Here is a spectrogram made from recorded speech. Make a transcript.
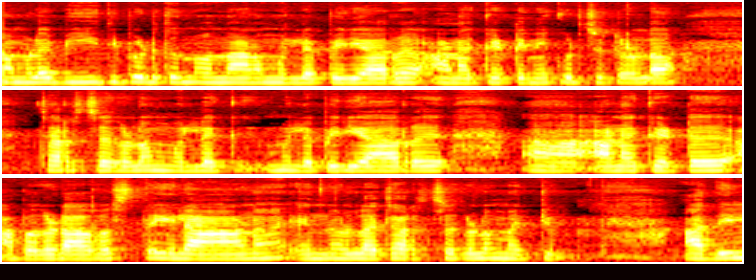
നമ്മളെ ഭീതിപ്പെടുത്തുന്ന ഒന്നാണ് മുല്ലപ്പെരിയാർ അണക്കെട്ടിനെ കുറിച്ചിട്ടുള്ള ചർച്ചകളും. മുല്ല മുല്ലപ്പെരിയാർ അണക്കെട്ട് അപകടാവസ്ഥയിലാണ് എന്നുള്ള ചർച്ചകളും മറ്റും. അതിൽ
